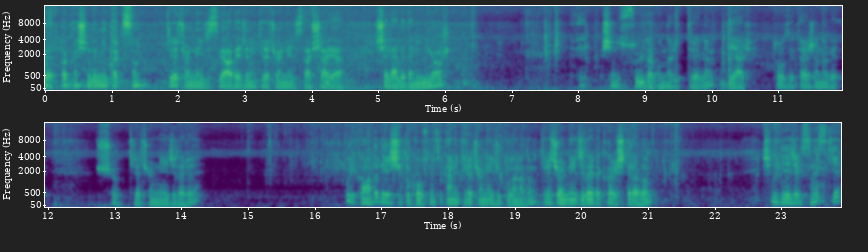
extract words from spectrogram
Evet bakın şimdi Mintax'ın kireç önleyicisi ve ABC'nin kireç önleyicisi aşağıya şelaleden iniyor. E, Şimdi suyla bunları ittirelim. Diğer toz deterjanı ve şu kireç önleyicileri. Bu yıkamada değişiklik olsun. İki tane kireç önleyici kullanalım. Kireç önleyicileri de karıştıralım. Şimdi diyeceksiniz ki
